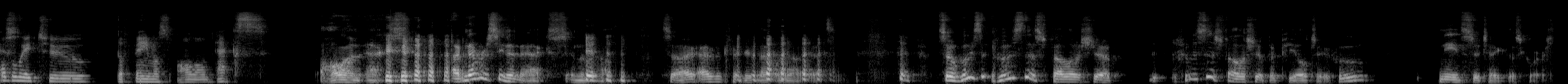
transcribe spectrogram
Nice. the way to the famous all-on X. All on X. I've never seen an X in the mouth, so I, I haven't figured that one out yet. So who's who's this fellowship? Who's this fellowship appeal to? Who needs to take this course?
